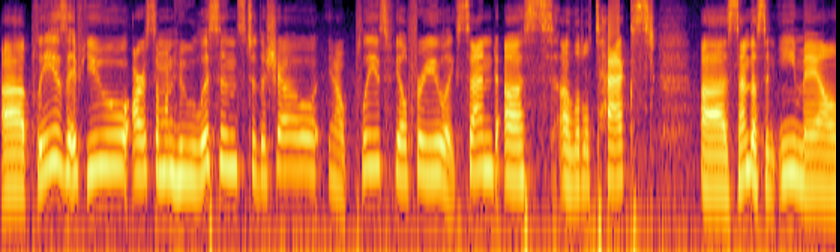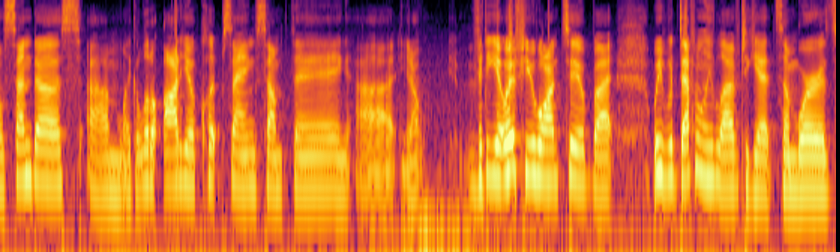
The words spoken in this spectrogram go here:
uh, please, if you are someone who listens to the show, you know, please feel free like send us a little text, uh, send us an email, send us um, like a little audio clip saying something. Uh, you know, video if you want to, but we would definitely love to get some words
